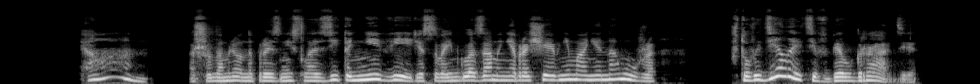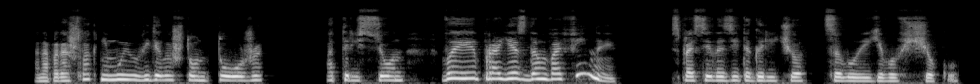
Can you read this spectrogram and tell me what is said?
— Иоанн! — ошеломленно произнесла Зита, не веря своим глазам и не обращая внимания на мужа. — Что вы делаете в Белграде? Она подошла к нему и увидела, что он тоже потрясен. — Вы проездом в Афины? — спросила Зита горячо, целуя его в щеку. —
